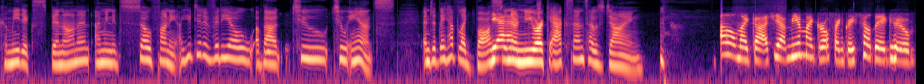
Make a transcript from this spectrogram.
comedic spin on it. I mean, it's so funny. You did a video about two two aunts And did they have like Boston Yes. or New York accents? I was dying. Oh my gosh, yeah. Me and my girlfriend Grace Helbig, who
